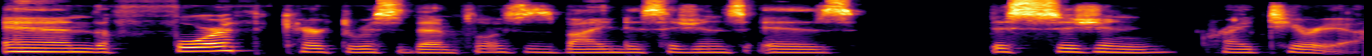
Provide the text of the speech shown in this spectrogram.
and the fourth characteristic that influences buying decisions is decision criteria.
